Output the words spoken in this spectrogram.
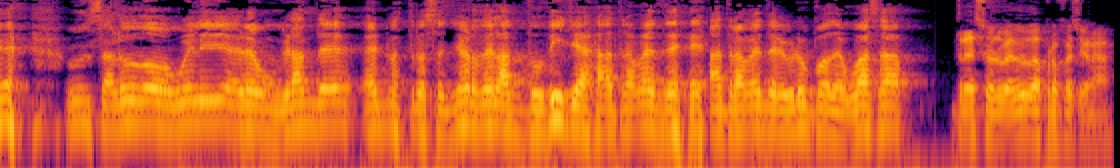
un saludo, Willy, eres un grande. Es nuestro señor de las dudillas a través, de, a través del grupo de WhatsApp. Resuelve dudas profesional.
